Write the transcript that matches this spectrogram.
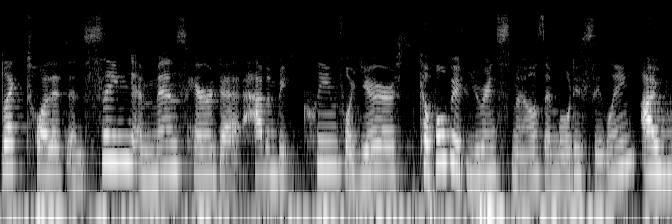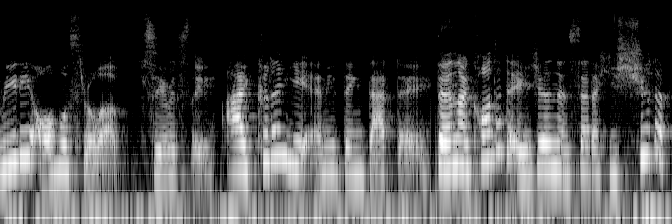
black toilets and sink and men's hair that haven't been cleaned for years, coupled with urine smells and moldy ceiling, I really almost threw up. Seriously. I couldn't eat anything that day. Then I contacted the agent and said that he should have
